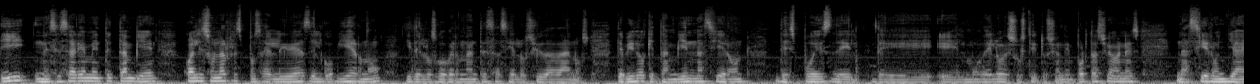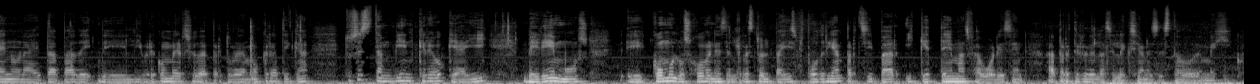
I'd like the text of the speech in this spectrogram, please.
y necesariamente también cuáles son las responsabilidades del gobierno y de los gobernantes hacia los ciudadanos, debido a que también nacieron después del de, el modelo de sustitución de importaciones, nacieron ya en una etapa de, de, libre comercio, de apertura democrática. Entonces también creo que ahí veremos eh, cómo los jóvenes del resto del país podrían participar y qué temas favorecen a partir de las elecciones de Estado de México.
